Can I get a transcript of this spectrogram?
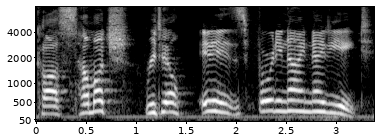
Costs how much retail? It is forty nine ninety eight.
